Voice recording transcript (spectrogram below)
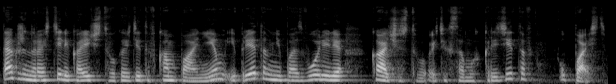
Также нарастили количество кредитов компаниям и при этом не позволили качественно качеству этих самых кредитов упасть.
